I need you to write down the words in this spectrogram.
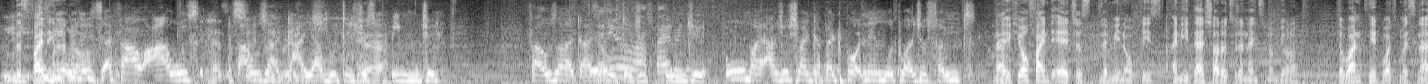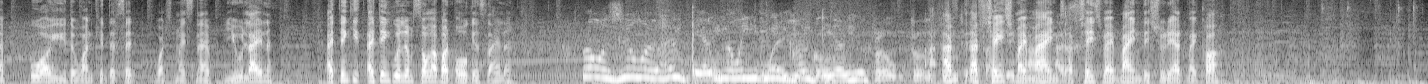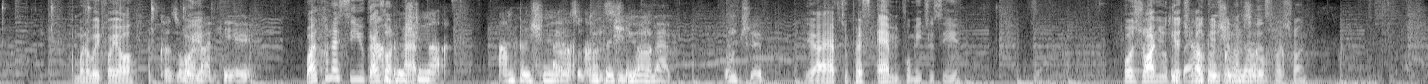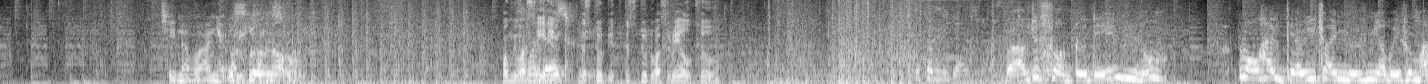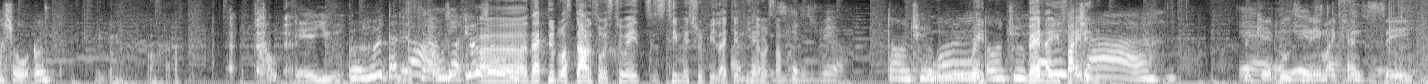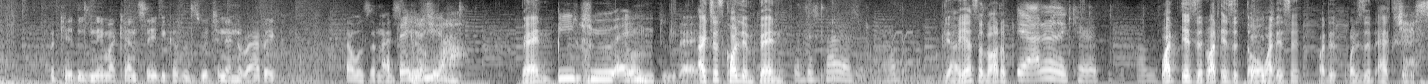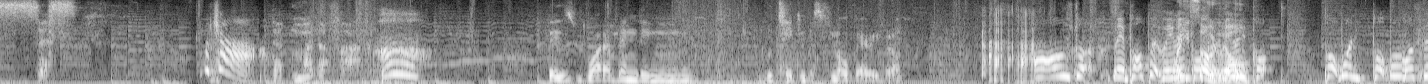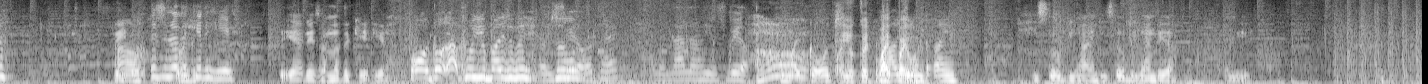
Mm, This To fighting be level. honest, if I, I was, It has a if I was that certain guy, I range. would have Yeah. just beamed you. If I was that guy, I would have just have fire beamed you. Oh my, I just tried a big pot and look what I just found. Now, if you'll find air, just let me know, please. I need that. Shout out to the 19 of Yona. The one kid, watch my snap. Who are you? The one kid that said, watch my snap. You, Lila? I think it, I think William's talking about August, Lila. Bro, Zulu, how dare you leave me? How dare you? Bro, bro, I- I've, I've changed my mind. I've changed my mind. They're shooting at my car. I'm gonna wait for y'all. Because Oh, we're you- not here. Why can't I see you guys I'm on map? pushing that. I'm pushing I also I'm can't see pushing you on that. map. Don't trip. Yeah, I have to press M for me to see you. What's Ron? You'll Too get you. I'll get you pushing onto this. What's Ron? Chinavanya Is on he or not? console. Homie was One eating. This dude, this dude was real too. Who come you guys? Bro, I've just got good aim, you know? Bro, how dare you try and move me away from my shotgun? How dare you? Bro, who did that? not Was that yours? Uh, that dude was down, so his teammates, his teammates should be like in Okay, here or somewhere. this somewhere. kid is real. Don't you worry, Wait, don't you Ben, are you fighting? child. The kid whose name I uh, can't he's say. The kid whose name I can't say because it's written in Arabic. That was a nice Ben kill. here. Ben. B-Q-N. Don't do that. I just call him Ben. But this guy has a blood. Yeah, he has a lot of. Yeah, I don't really care if people call me. What is it? What is it though? Dead. What is it? What is what is it actually? Jesus. Watch. That motherfucker. There's water bending. I'm taking this flowberry, bro. Oh, I was got... Wait, pop it, wait, Why wait, you pop so it, wait, low? wait, pop... Pop one, pop one with me. There you Oh. There's another kid here. Yeah, there's another kid here. Oh, I got that for you, by the way. Oh, he's real. What the heck? I did not know he was real. Oh my god. Oh, you're good. Wipe by Imagine one. dying. He's still behind. He's still behind there. I mean.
